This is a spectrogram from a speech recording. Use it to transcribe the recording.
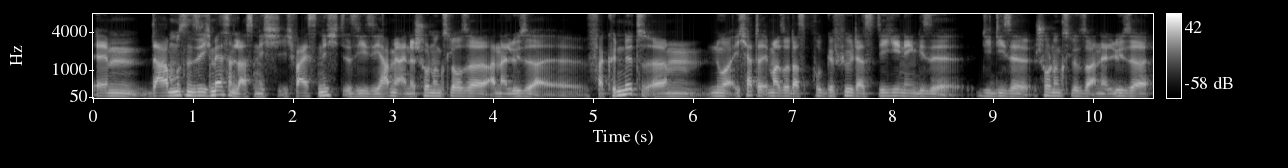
Ähm, da müssen sie sich messen lassen. Ich, ich weiß nicht, sie, sie haben ja eine schonungslose Analyse äh, verkündet. Ähm, nur ich hatte immer so das Gefühl, dass diejenigen, diese, die diese schonungslose Analyse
